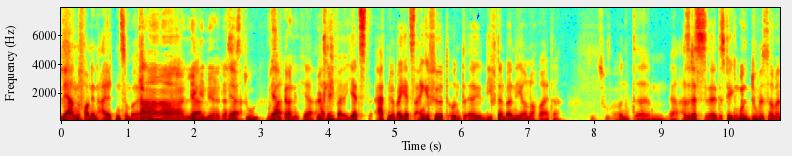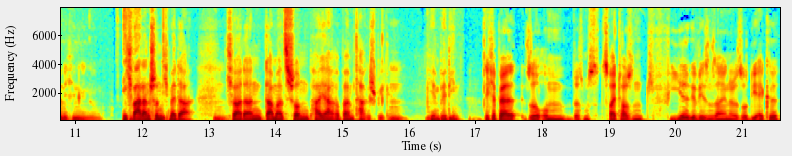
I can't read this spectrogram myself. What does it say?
Lernen von den Alten zum Beispiel. Ah, legendär. Das hast du? Wusste ja, ich gar nicht. Ja, hatte Wirklich? ich bei jetzt, hatten wir bei jetzt eingeführt und äh, lief dann bei Neon noch weiter. Und ähm, ja, also das, äh, deswegen. Und du bist aber nicht hingegangen. Ich war dann schon nicht mehr da. Hm. Ich war dann damals schon ein paar Jahre beim Tagesspiegel hier in Berlin. Ich habe ja so um, das muss 2004 gewesen sein oder so, die Ecke,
